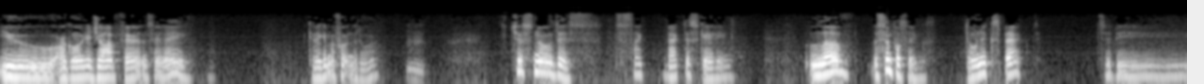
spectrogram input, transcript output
You are going to job fairs and saying, hey, can I get my foot in the door? Just know this, just like back to skating. Love the simple things. Don't expect to be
